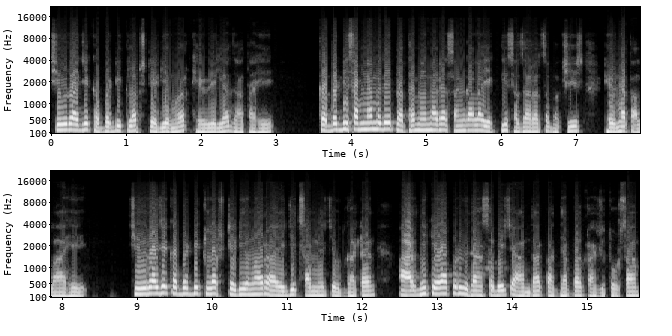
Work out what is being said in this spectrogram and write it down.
शिवराजे कबड्डी क्लब स्टेडियमवर खेळविल्या जात आहे. कबड्डी सामन्यामध्ये प्रथम येणाऱ्या संघाला एकतीस हजाराचं बक्षीस ठेवण्यात आलं आहे. शिवराजे कबड्डी क्लब स्टेडियमवर आयोजित सामन्याचे उद्घाटन आर्मी केळापूर विधानसभेचे आमदार प्राध्यापक राजू तोडसाम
